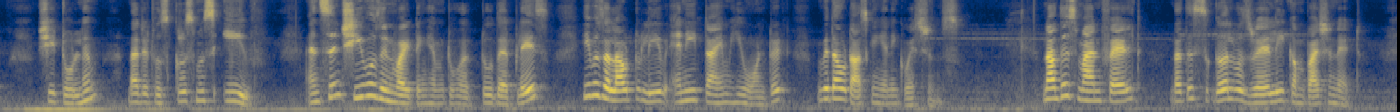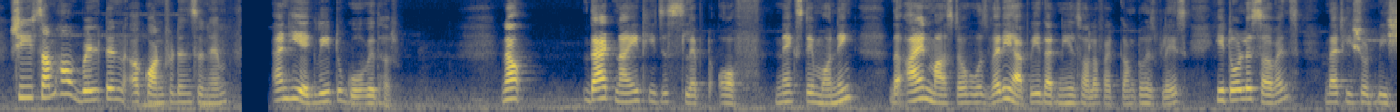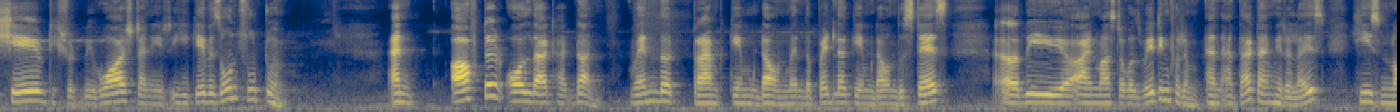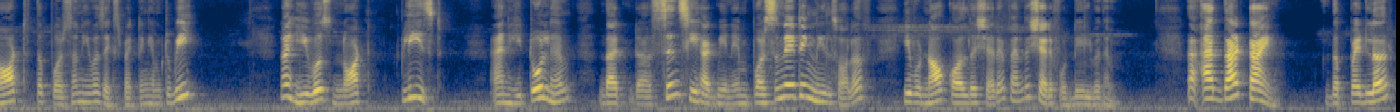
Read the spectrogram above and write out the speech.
she told him that it was Christmas Eve and since she was inviting him to her to their place he was allowed to leave any time he wanted without asking any questions. Now this man felt that this girl was really compassionate. She somehow built in a confidence in him and he agreed to go with her. Now that night he just slept off. Next day morning the ironmaster, who was very happy that Nils Olof had come to his place, he told his servants that he should be shaved, he should be washed, and he, he gave his own suit to him. And after all that had done, when the tramp came down, when the peddler came down the stairs, uh, the ironmaster was waiting for him, and at that time he realized he's not the person he was expecting him to be. Now he was not pleased and he told him that uh, since he had been impersonating Nils Olof, he would now call the sheriff and the sheriff would deal with him. At that time, the peddler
